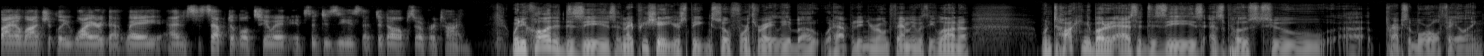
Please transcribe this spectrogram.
biologically wired that way and susceptible to it, it's a disease that develops over time. When you call it a disease, and I appreciate your speaking so forthrightly about what happened in your own family with Ilana, when talking about it as a disease as opposed to uh, perhaps a moral failing,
